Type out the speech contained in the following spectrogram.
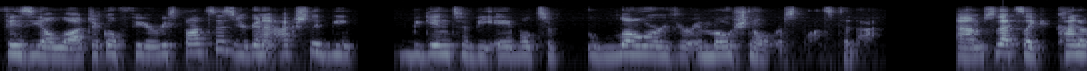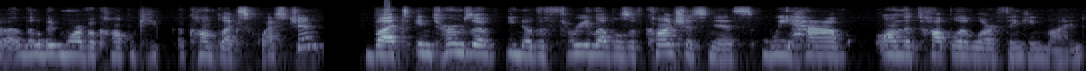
physiological fear responses. You're going to actually be begin to be able to lower your emotional response to that. Um, so that's like kind of a little bit more of a, complica- a complex question. But in terms of you know the three levels of consciousness, we have on the top level our thinking mind.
